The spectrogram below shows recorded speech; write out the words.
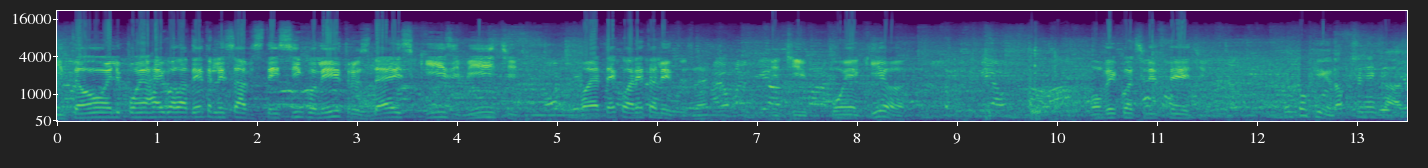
Então ele põe a régua lá dentro, ele sabe se tem 5 litros, 10, 15, 20, vai até 40 litros, né? A gente põe aqui, ó. Vamos ver quantos litros tem aqui. Um pouquinho, dá pra chegar em casa.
